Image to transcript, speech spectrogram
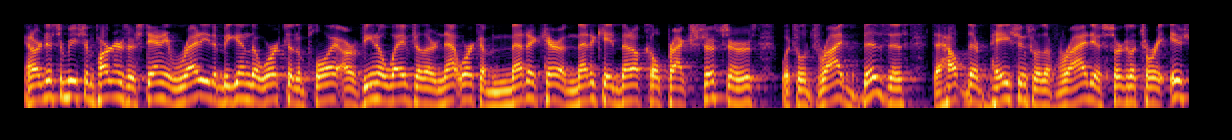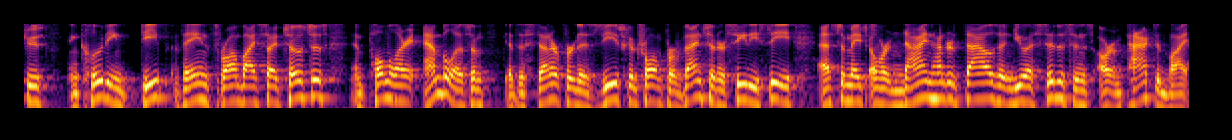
And our distribution partners are standing ready to begin the work to deploy our VenoWave to their network of Medicare and Medicaid medical practitioners, which will drive business to help their patients with a variety of circulatory issues, including deep vein thrombocytosis and pulmonary embolism. At the Center for Disease Control and Prevention, or CDC, estimates over 900,000 U.S. citizens are impacted by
